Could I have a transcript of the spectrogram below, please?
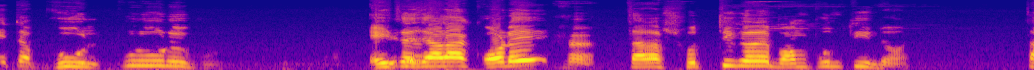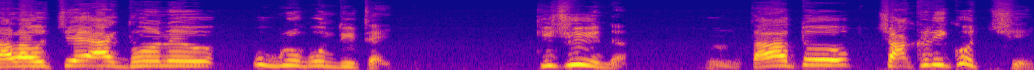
এটা ভুল পুরোপুরি ভুল। এইটা যারা করে হ্যাঁ। তারা সত্যিকারের বামপন্থী নয়। তারা হচ্ছে এক ধরনের উগ্রপন্থী টাইপ কিছুই না। তারা তো চাকরি করছে।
